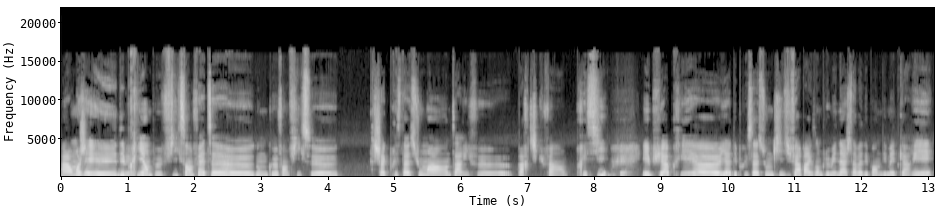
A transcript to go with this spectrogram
Alors moi j'ai des prix un peu fixes en fait, euh, donc enfin fixe. euh, chaque prestation a un tarif euh, particulier, enfin précis. Ok. Et puis après, euh, il y a des prestations qui diffèrent. Par exemple, le ménage, ça va dépendre des mètres carrés.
